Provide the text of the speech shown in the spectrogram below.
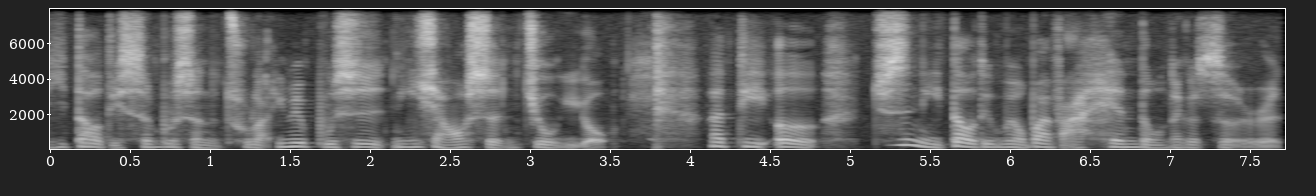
你到底生不生得出来？因为不是你想要生就有。那第二就是你到底有没有办法 handle 那个责任，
